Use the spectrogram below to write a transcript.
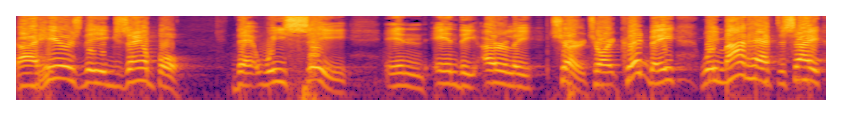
uh, here's the example that we see in, in the early church. Or it could be we might have to say,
